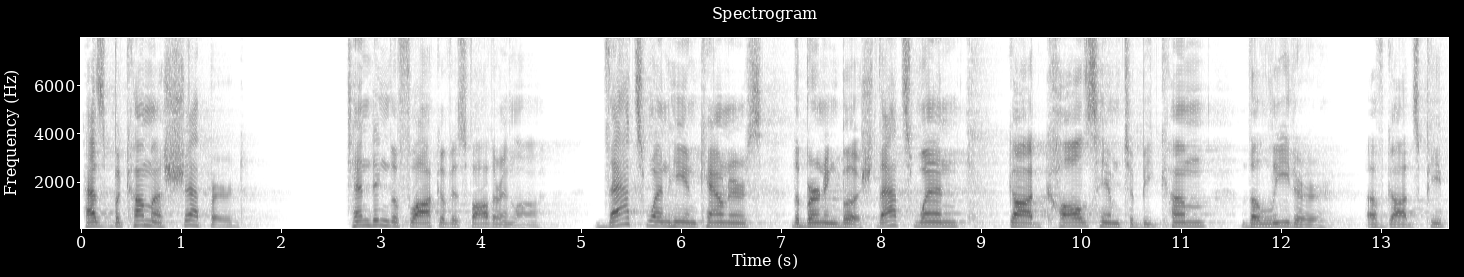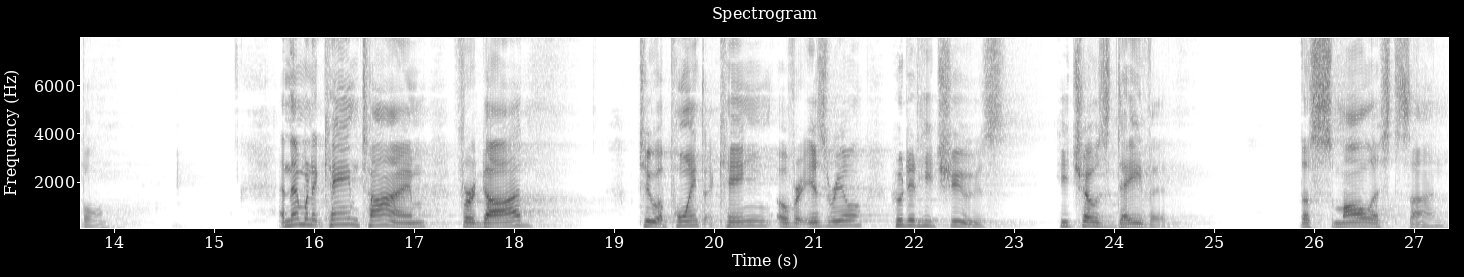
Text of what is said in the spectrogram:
has become a shepherd tending the flock of his father in law. That's when he encounters the burning bush. That's when God calls him to become the leader of God's people. And then when it came time for God to appoint a king over Israel, who did he choose? He chose David, the smallest son,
